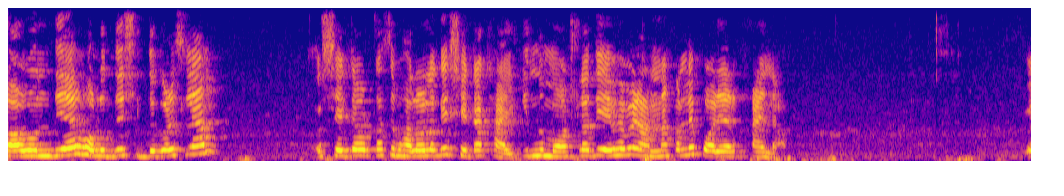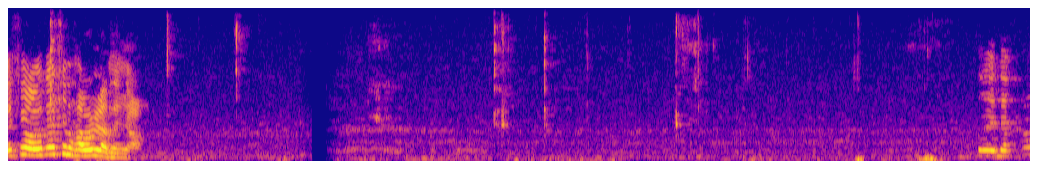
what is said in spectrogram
লবণ দিয়ে হলুদ দিয়ে সিদ্ধ করেছিলাম। সেটা ওর কাছে ভালো লাগে, সেটা খাই কিন্তু মশলা দিয়ে এভাবে রান্না করলে পরে আর খায় না। এটা ওর কাছে ভালো লাগে না। তো দেখো,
